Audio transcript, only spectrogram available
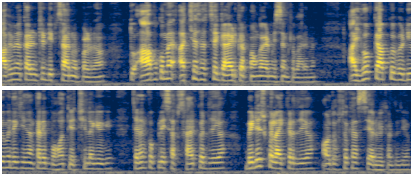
अभी मैं करेंटली डिप्सार में पढ़ रहा हूँ। तो आपको मैं अच्छे से अच्छे गाइड कर पाऊँगा एडमिशन के बारे में। आई होप कि आपको वीडियो में देखिए जानकारी बहुत ही अच्छी लगी होगी। चैनल को प्लीज़ सब्सक्राइब कर दीजिएगा, वीडियोज़ को लाइक कर दीजिएगा और दोस्तों के साथ शेयर भी कर दीजिएगा।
